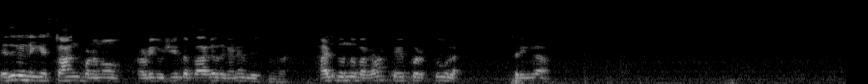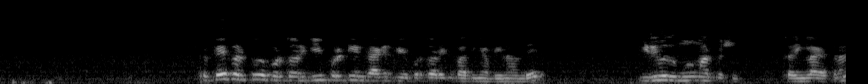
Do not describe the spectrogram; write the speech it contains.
எதில் நீங்கள் ஸ்ட்ராங் பண்ணணும் அப்படிங்கிற விஷயத்த பார்க்கறதுக்கானே வந்து யூஸ் பண்ணுறேன் அடுத்து வந்து பார்க்கலாம் பேப்பர் டூவில் சரிங்களா? இப்போ பேப்பர் டூவை பொறுத்த வரைக்கும் பொலிட்டி அண்ட் ஜாகிரபியை பொறுத்த வரைக்கும் பார்த்தீங்க அப்படின்னா வந்து இருபது மூணு மார்க் கொஷின் சரிங்களா எத்தனை?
